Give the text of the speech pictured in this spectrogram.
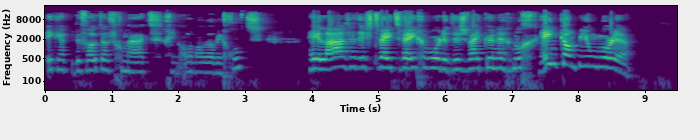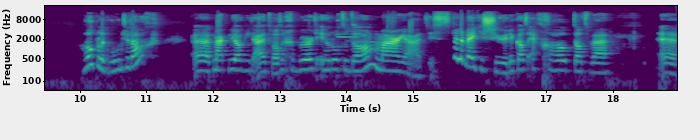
ik heb de foto's gemaakt. Ging allemaal wel weer goed. Helaas, het is 2-2 geworden, dus wij kunnen nog geen kampioen worden. Hopelijk woensdag. Uh, het maakt nu ook niet uit wat er gebeurt in Rotterdam, maar ja, het is wel een beetje zuur. Ik had echt gehoopt dat we eh,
